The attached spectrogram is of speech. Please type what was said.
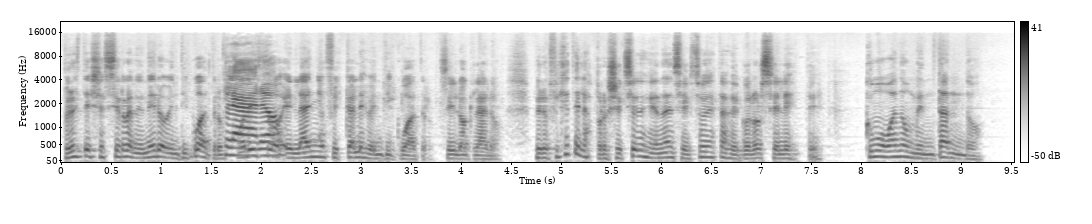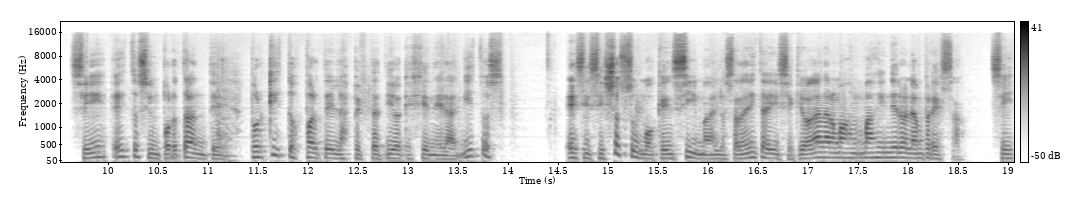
pero este ya cierra en enero 24. Claro. Por eso el año fiscal es 24, sí, lo aclaro. Pero fíjate las proyecciones de ganancia, que son estas de color celeste, cómo van aumentando. ¿sí? Esto es importante, porque esto es parte de la expectativa que generan. Y esto es, es decir, si yo sumo que encima los analistas dicen que va a ganar más, más dinero la empresa, ¿sí?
